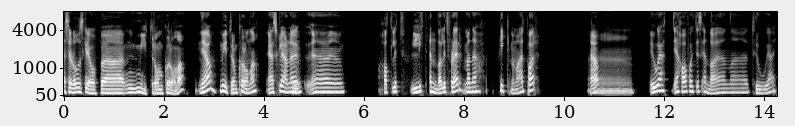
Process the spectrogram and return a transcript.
Jeg ser du hadde skrevet opp uh, myter om korona. Ja, myter om korona. Jeg skulle gjerne Mm. uh, hatt litt, litt enda litt flere, men jeg fikk med meg et par. Ja. Uh, jo, jeg, jeg har faktisk enda en, eh, tror jeg.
